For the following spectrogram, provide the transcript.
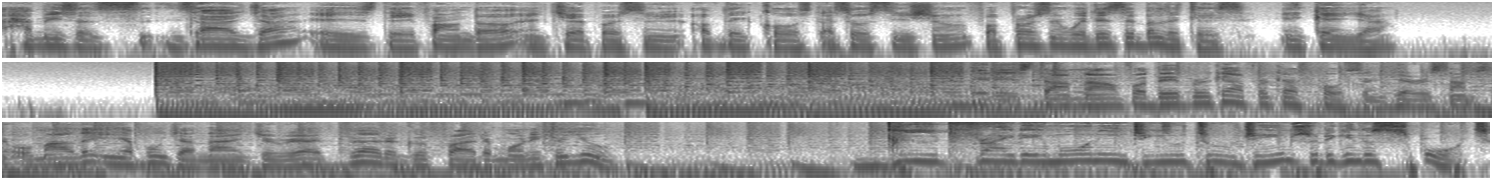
Hamisa Zaja is the founder and chairperson of the Coast Association for Persons with Disabilities in Kenya. It is time now for Daybreak Africa Sports, and here is Samson Omale in Abuja, Nigeria. A Very good Friday morning to you. Good Friday morning to you too, James. We begin the sport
